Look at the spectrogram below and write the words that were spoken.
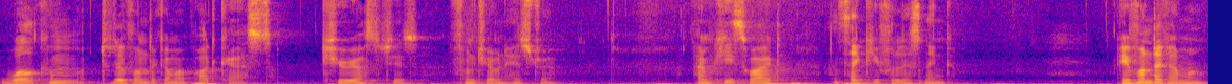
Welcome to the Wunderkammer podcast, Curiosities from German History. I'm Keith White, and thank you for listening. A Wunderkammer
